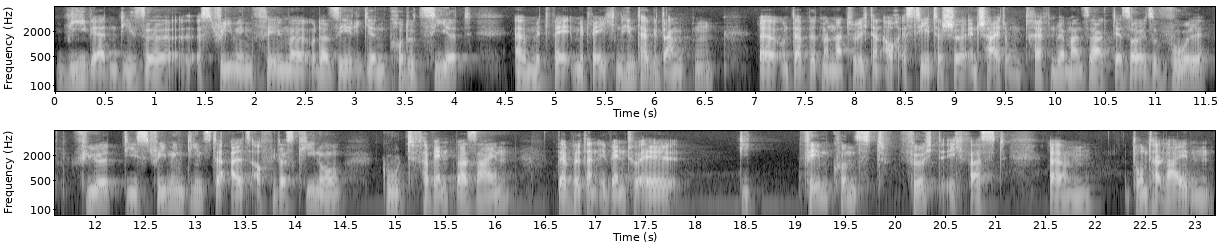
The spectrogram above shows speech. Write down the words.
wie werden diese äh, Streaming-Filme oder Serien produziert, äh, mit, wel mit welchen Hintergedanken. Äh, und da wird man natürlich dann auch ästhetische Entscheidungen treffen, wenn man sagt, der soll sowohl für die Streaming-Dienste als auch für das Kino gut verwendbar sein. Da wird dann eventuell die Filmkunst, fürchte ich fast, ähm, drunter leiden.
